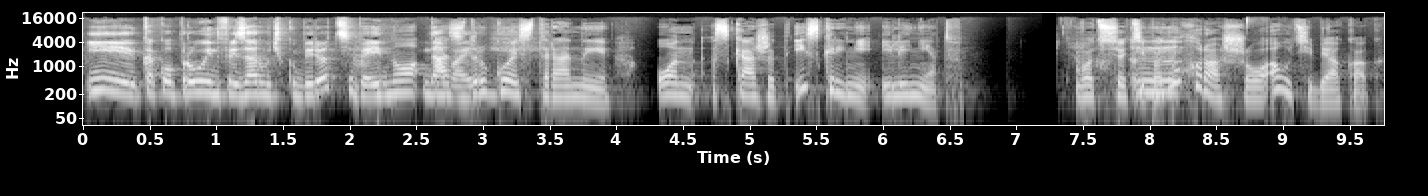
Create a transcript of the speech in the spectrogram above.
И как Опра Уинфри за ручку берет тебя и Но а давай. с другой стороны, он скажет искренне или нет? Вот все типа, ну хорошо, а у тебя как?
